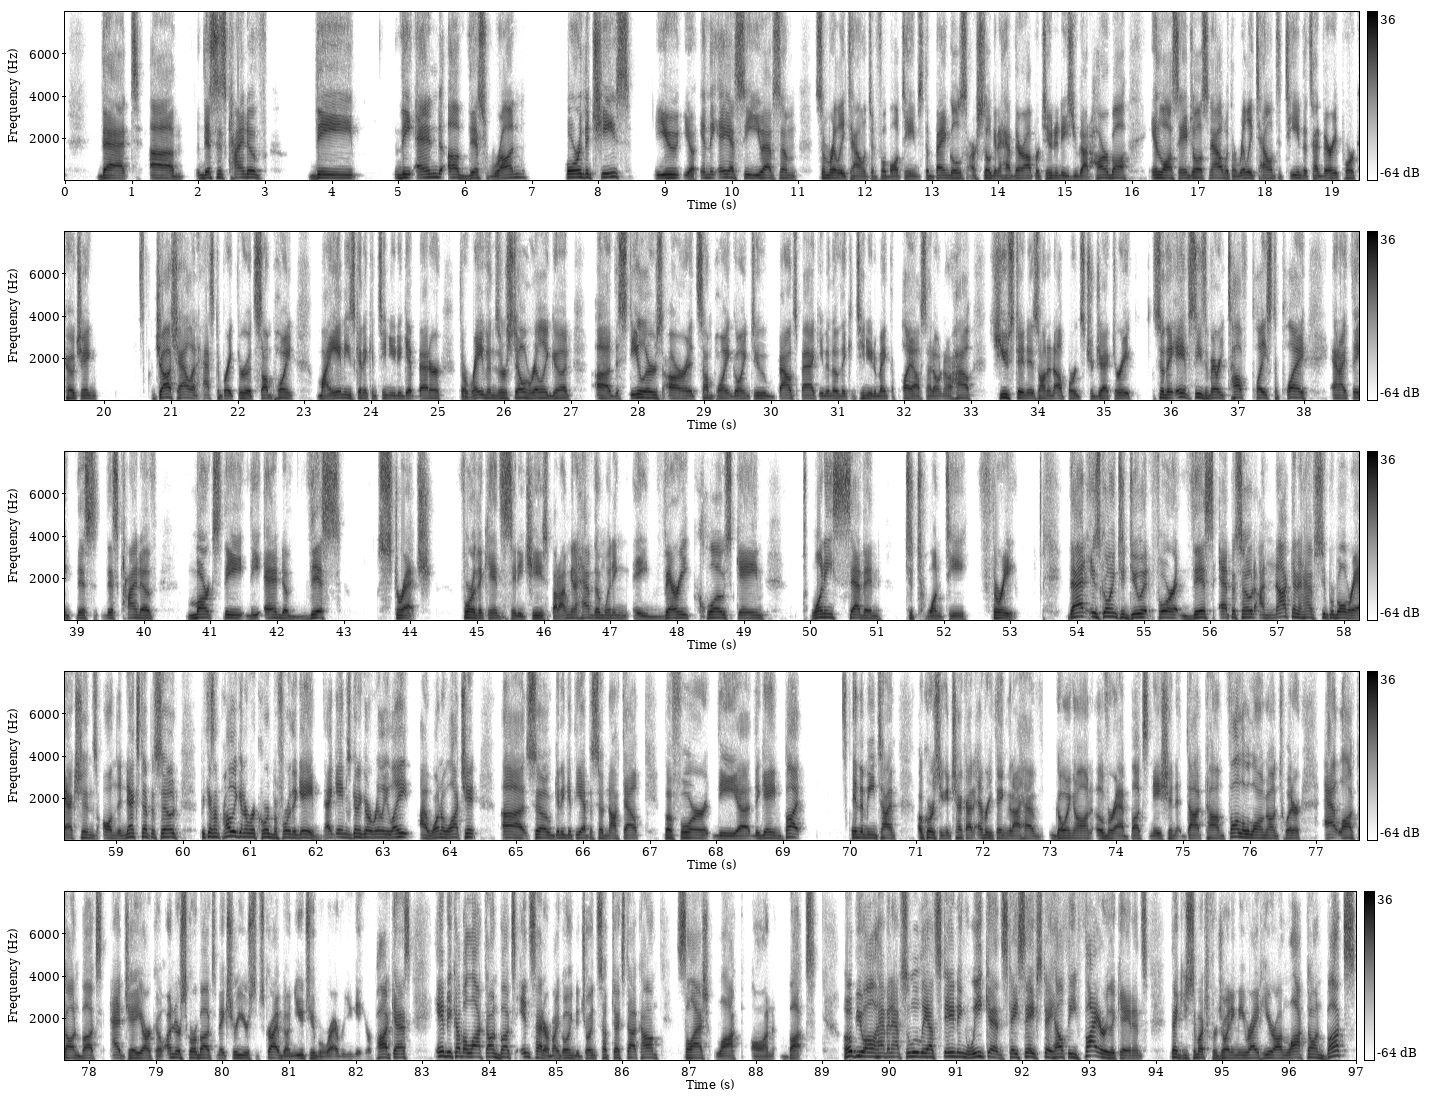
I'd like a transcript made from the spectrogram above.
that um, this is kind of the the end of this run for the Chiefs. You you know in the AFC you have some some really talented football teams. The Bengals are still going to have their opportunities. You got Harbaugh in Los Angeles now with a really talented team that's had very poor coaching. Josh Allen has to break through at some point. Miami's going to continue to get better. The Ravens are still really good. Uh, the Steelers are at some point going to bounce back, even though they continue to make the playoffs. I don't know how. Houston is on an upwards trajectory. So the AFC is a very tough place to play. And I think this this kind of marks the the end of this stretch for the Kansas City Chiefs. But I'm going to have them winning a very close game, 27 to 23 that is going to do it for this episode. I'm not going to have Super Bowl reactions on the next episode because I'm probably going to record before the game. That game is going to go really late. I want to watch it. Uh, so going to get the episode knocked out before the uh, the game. But in the meantime, of course, you can check out everything that I have going on over at bucsnation.com. Follow along on Twitter at locked on bucs at jyarcho underscore bucs. Make sure you're subscribed on YouTube or wherever you get your podcasts and become a locked on bucs insider by going to joinsubtext.com slash locked on bucs. Hope you all have an absolutely outstanding weekend. Stay safe, stay healthy, fire the cannons. Thank you so much for joining me right here on Locked On Bucs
